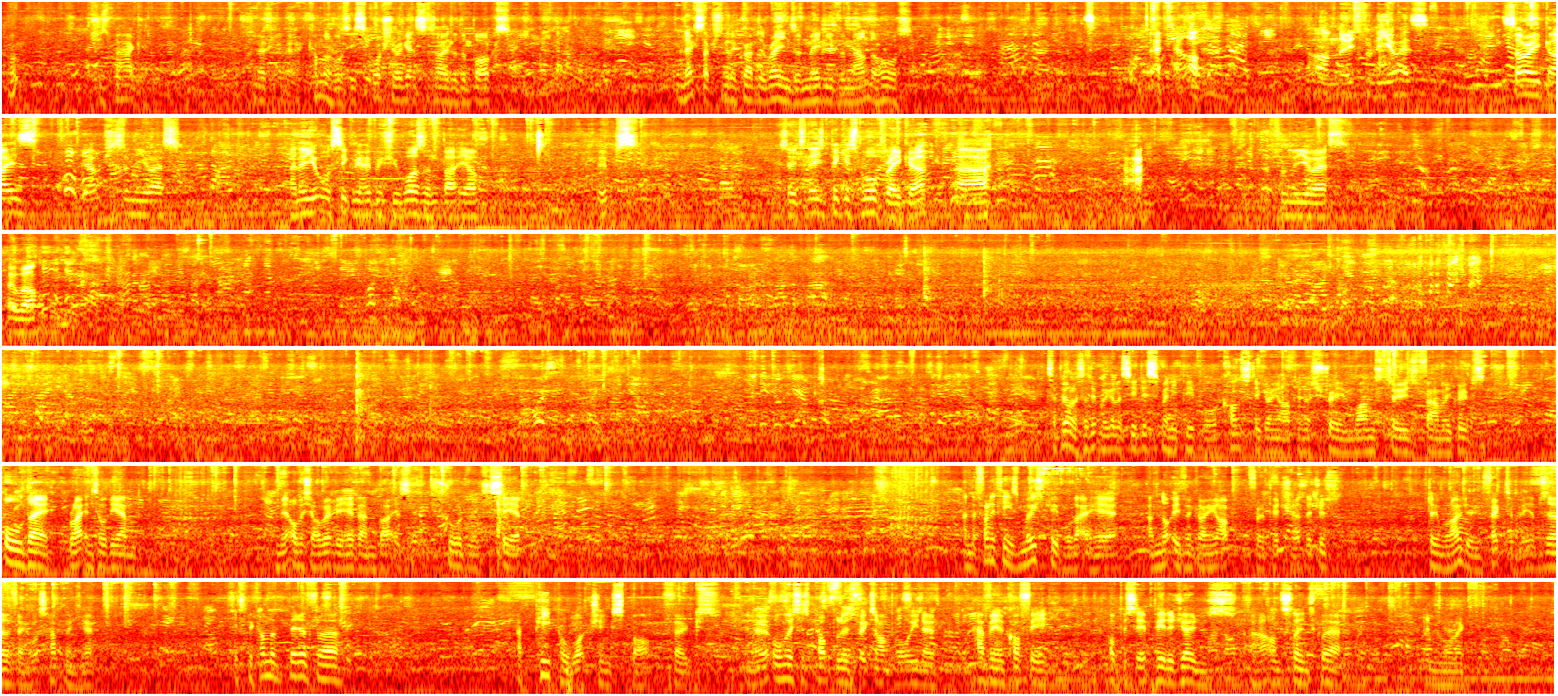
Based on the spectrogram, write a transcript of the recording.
Oh, she's back. Come on, horsey, squash her against the side of the box. Next up, she's going to grab the reins and maybe even mount the horse. Oh no, she's from the US. Sorry, guys. Yep, she's from the US. I know you're all secretly hoping she wasn't, but yep. Oops. So today's biggest wall breaker uh, from the US. Oh well. To be honest, I think we're going to see this many people constantly going up in a stream, ones, twos, family groups, all day, right until the end. I mean, obviously I won't be here then, but it's extraordinary to see it. And the funny thing is, most people that are here are not even going up for a picture. They're just doing what I'm doing, effectively observing what's happening here. It's become a bit of a a people watching spot, folks. You know, almost as popular as, for example, you know, having a coffee opposite Peter Jones uh, on Sloane Square in the morning.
